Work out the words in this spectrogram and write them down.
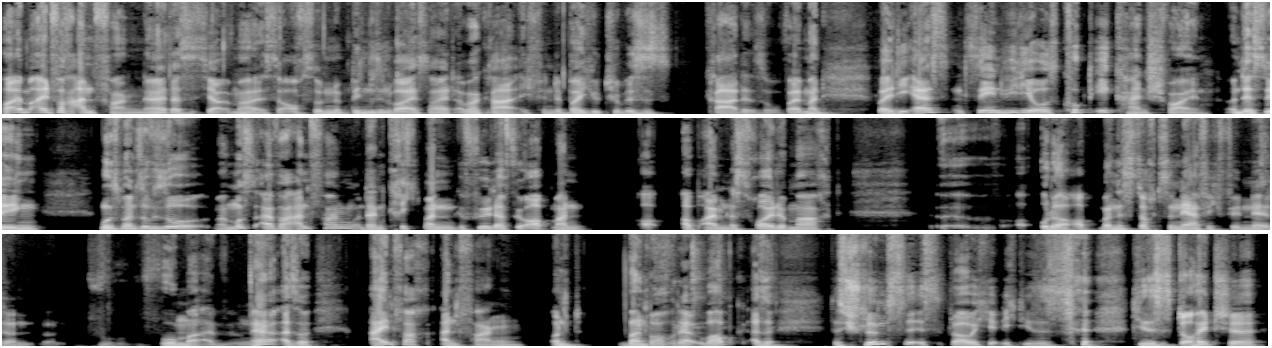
Vor allem einfach anfangen, ne? Das ist ja immer, ist ja auch so eine Binsenweisheit, aber gerade, ich finde, bei YouTube ist es gerade so, weil man, weil die ersten zehn Videos guckt eh kein Schwein. Und deswegen muss man sowieso, man muss einfach anfangen und dann kriegt man ein Gefühl dafür, ob man, ob, ob einem das Freude macht, äh, oder ob man es doch zu nervig findet und, und wo man, ne, also einfach anfangen und man braucht da überhaupt, also das Schlimmste ist, glaube ich, wirklich dieses, dieses deutsche,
